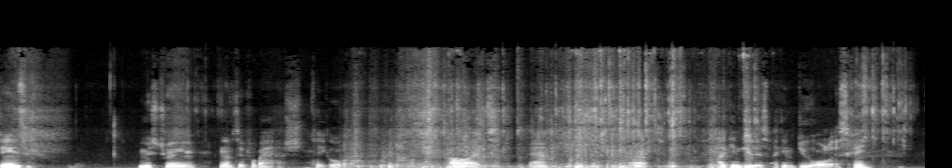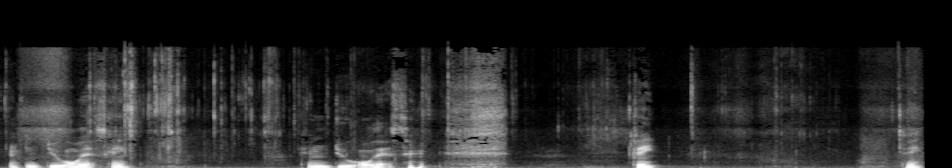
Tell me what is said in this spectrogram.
James was trained and left it for Bash take over. Alright. Alright. I can do this. I can do all this, okay? I can do all this, okay? Can do all this. okay? Okay?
